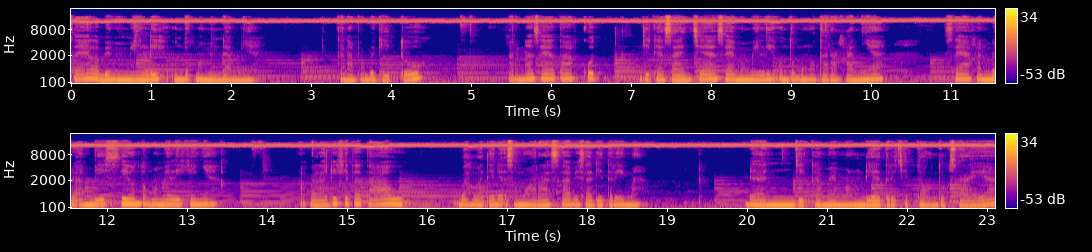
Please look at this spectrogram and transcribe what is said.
saya lebih memilih untuk memendamnya. Kenapa begitu? Karena saya takut jika saja saya memilih untuk mengutarakannya, saya akan berambisi untuk memilikinya. Apalagi kita tahu bahwa tidak semua rasa bisa diterima. Dan jika memang dia tercipta untuk saya,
